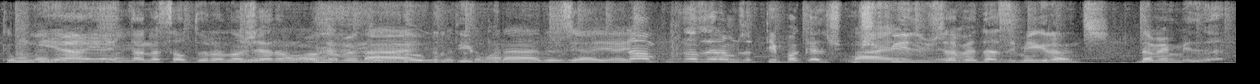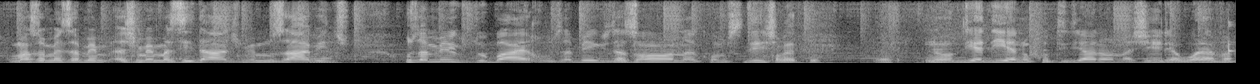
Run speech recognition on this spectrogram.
que eu me lembro Yeah, yeah. Então nessa altura nós já éramos mais ou menos tá, um grupo. Tipo. camaradas, yeah, yeah. Não, porque nós éramos tipo aqueles, os Tá, filhos yeah. das imigrantes, da mesma, mais ou menos a mesma- as mesmas idades, os mesmos hábitos, os amigos do bairro, os amigos da zona, como se diz, Qual é tu? no dia a dia, no cotidiano, na gíria, whatever.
